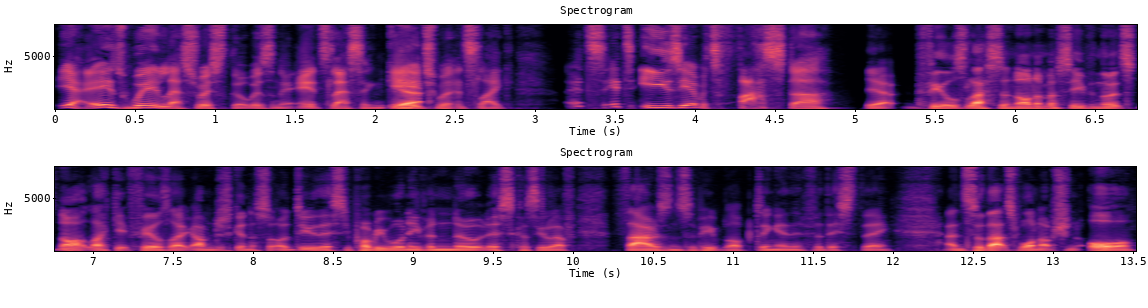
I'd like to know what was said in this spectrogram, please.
Yeah, it is way less risk though, isn't it? It's less engagement. It's like it's it's easier. It's faster. Yeah, feels less anonymous, even though it's not. Like it feels like I'm just going to sort of do this. You probably won't even notice because you'll have thousands of people opting in for this thing. And so that's one option. Or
